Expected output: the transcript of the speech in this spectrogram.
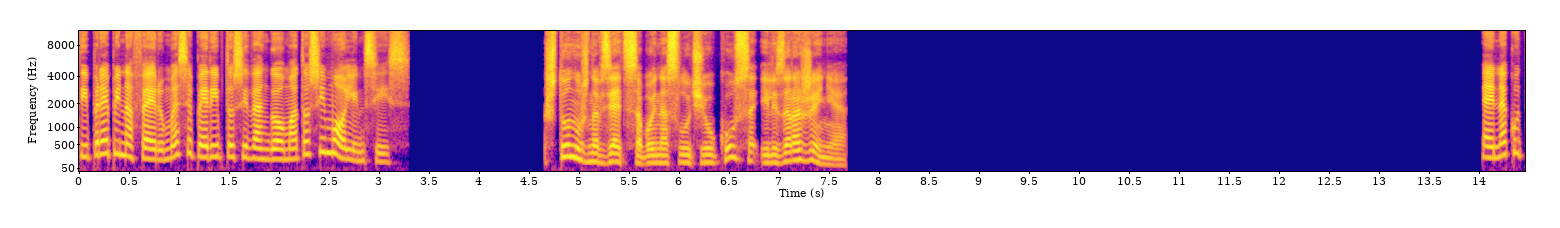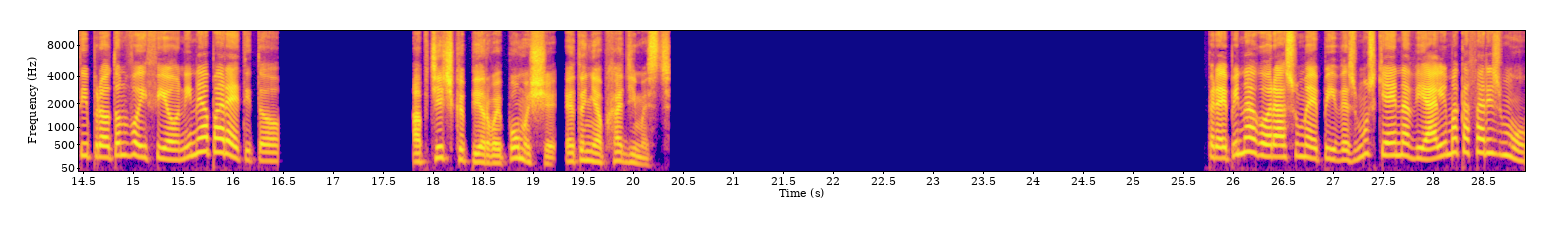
Τι πρέπει να φέρουμε σε περίπτωση δαγκώματος ή μόλυνσης? Что нужно взять с собой на случай укуса или заражения? Ένα κουτί πρώτων βοηθειών είναι απαραίτητο. Аптечка первой помощи – это необходимость. Πρέπει να αγοράσουμε επίδεσμους και ένα διάλειμμα καθαρισμού.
